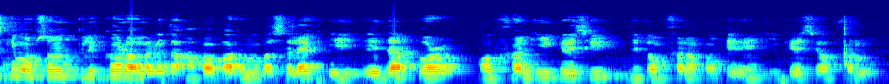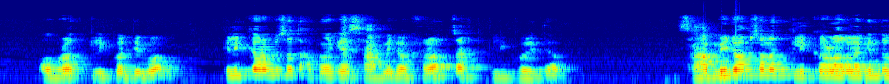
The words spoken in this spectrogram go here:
স্কিম অপশ্যনত ক্লিক কৰাৰ লগে লগে আপোনালোকৰ সন্মুখত select either for option E K C যিটো অপশ্যন আপোনালোকে ই কে চি অপশ্যন ওপৰত ক্লিক কৰি দিব। ক্লিক কৰাৰ পিছত আপোনালোকে ছাবমিট অপশ্যনত জাষ্ট ক্লিক কৰি দিয়ক। ছাবমিট অপশ্যনত ক্লিক কৰাৰ লগে লগে কিন্তু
